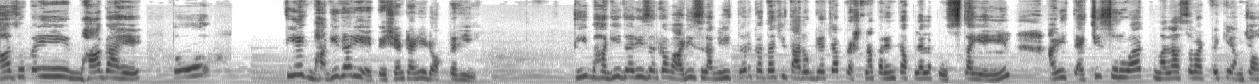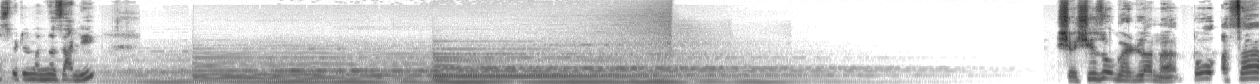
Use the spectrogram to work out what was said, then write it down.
हा जो काही भाग आहे तो ती एक भागीदारी आहे पेशंट आणि डॉक्टर ही. ती भागीदारी जर का वाढीस लागली तर कदाचित आरोग्याच्या प्रश्नापर्यंत आपल्याला पोचता येईल. आणि त्याची सुरुवात मला असं वाटतं की आमच्या हॉस्पिटलमधनं झाली. शशी जो घडला ना तो असा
